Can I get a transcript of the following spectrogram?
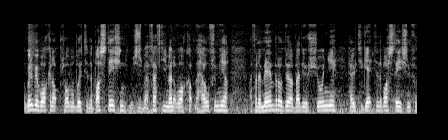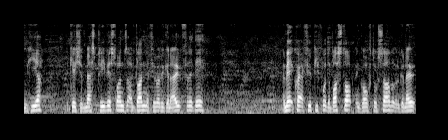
I'm going to be walking up probably to the bus station, which is about a 15 minute walk up the hill from here. If I remember, I'll do a video showing you how to get to the bus station from here, in case you've missed previous ones that I've done, if you're maybe going out for the day. I met quite a few people at the bus stop in Golf del that were going out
